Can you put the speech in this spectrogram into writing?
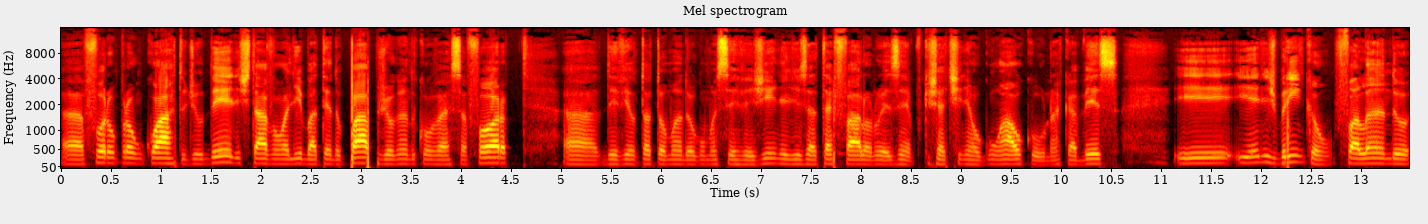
uh, foram para um quarto de um deles, estavam ali batendo papo, jogando conversa fora. Uh, deviam estar tá tomando alguma cervejinha, eles até falam no exemplo que já tinha algum álcool na cabeça, e, e eles brincam falando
